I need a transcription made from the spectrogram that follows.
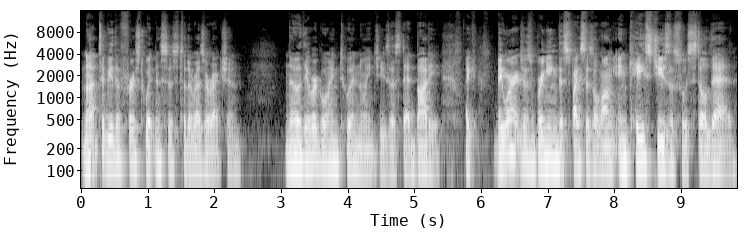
not to be the first witnesses to the resurrection. No, they were going to anoint Jesus' dead body. Like, they weren't just bringing the spices along in case Jesus was still dead.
